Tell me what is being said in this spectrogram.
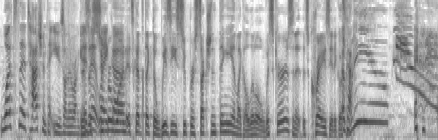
What's the attachment that you use on the rug? There's Is a it like uh, one. It's got like the whizzy super suction thingy and like a little whiskers, and it, it's crazy. And it goes. Okay.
